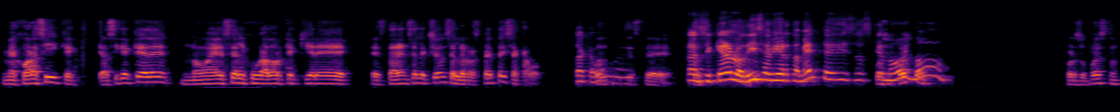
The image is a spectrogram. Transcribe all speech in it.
mejor así, que, que así que quede. No es el jugador que quiere estar en selección, se le respeta y se acabó. Este, Ni pues siquiera lo dice abiertamente, dices que no, no. Por supuesto.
